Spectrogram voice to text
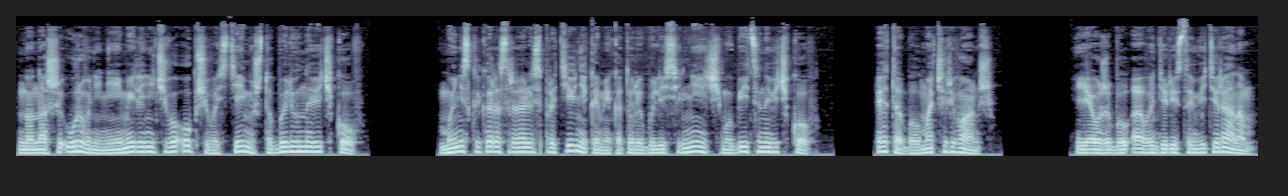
Но наши уровни не имели ничего общего с теми, что были у новичков. Мы несколько раз сражались с противниками, которые были сильнее, чем убийцы новичков. Это был матч-реванш. Я уже был авантюристом-ветераном,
